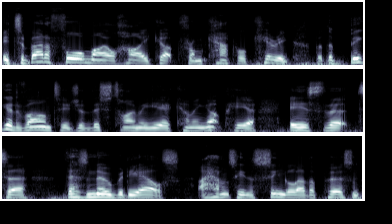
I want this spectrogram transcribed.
It's about a four mile hike up from Capel Curig, but the big advantage of this time of year coming up here is that uh, there's nobody else. I haven't seen a single other person.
